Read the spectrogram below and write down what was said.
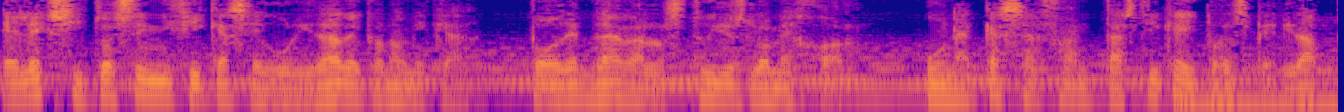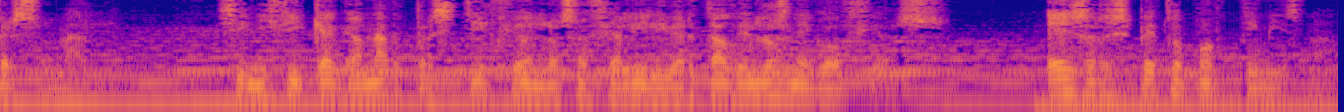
El éxito significa seguridad económica, poder dar a los tuyos lo mejor, una casa fantástica y prosperidad personal. Significa ganar prestigio en lo social y libertad en los negocios. Es respeto por ti misma,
